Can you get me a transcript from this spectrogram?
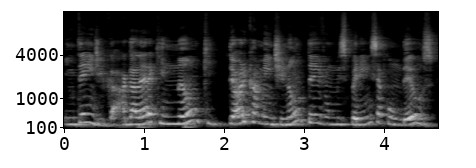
Entende? A galera que não, que teoricamente não teve uma experiência com Deus,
